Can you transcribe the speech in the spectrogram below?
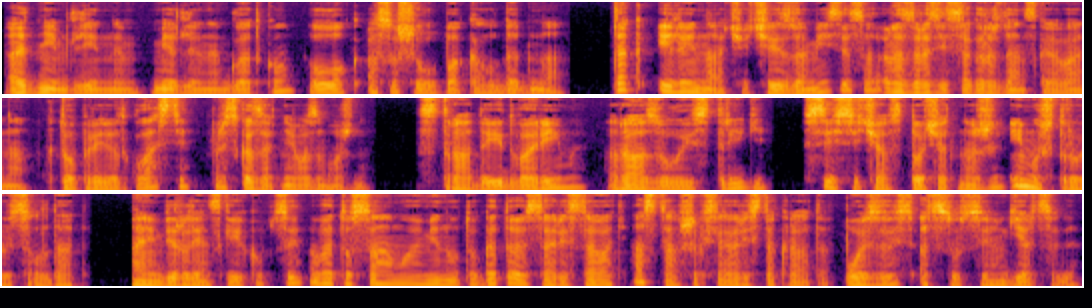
Одним длинным, медленным глотком Лок осушил бокал до дна. Так или иначе, через два месяца разразится гражданская война. Кто придет к власти, предсказать невозможно. Страды и дворимы, разулы и стриги – все сейчас точат ножи и муштруют солдат. А имберлендские купцы в эту самую минуту готовятся арестовать оставшихся аристократов, пользуясь отсутствием герцога,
